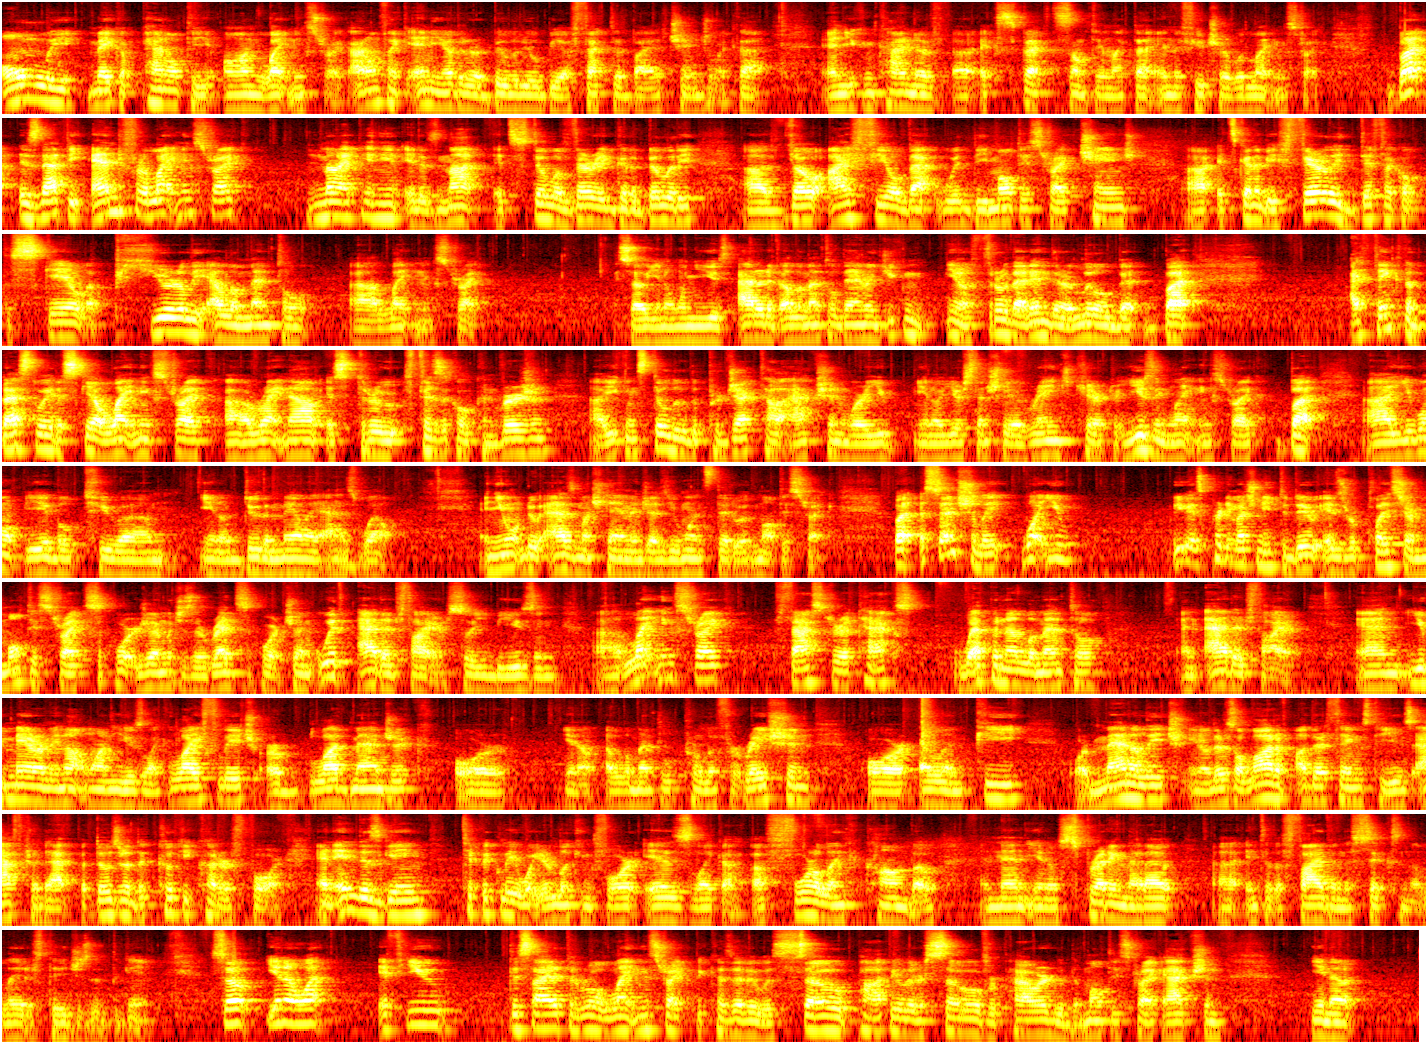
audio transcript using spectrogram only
only make a penalty on Lightning Strike. I don't think any other ability will be affected by a change like that. And you can kind of uh, expect something like that in the future with Lightning Strike. But is that the end for Lightning Strike? In my opinion, it is not. It's still a very good ability, uh, though I feel that with the multi-strike change, uh, it's going to be fairly difficult to scale a purely elemental uh, Lightning Strike. So, you know, when you use additive elemental damage, you can, you know, throw that in there a little bit, but I think the best way to scale Lightning Strike uh, right now is through physical conversion. Uh, you can still do the projectile action where you, you know, you're essentially a ranged character using Lightning Strike, but uh, you won't be able to, um, you know, do the melee as well. And you won't do as much damage as you once did with Multi-Strike. But essentially, what you you guys pretty much need to do is replace your multi-strike support gem, which is a red support gem, with added fire. So you'd be using uh, lightning strike, faster attacks, weapon elemental, and added fire. And you may or may not want to use like life leech or blood magic or you know elemental proliferation or LMP or mana leech. You know, there's a lot of other things to use after that, but those are the cookie cutter four. And in this game, typically what you're looking for is like a, a four link combo, and then you know spreading that out uh, into the five and the six in the later stages of the game. So you know what? If you decided to roll lightning strike because of it was so popular, so overpowered with the multi-strike action, you know,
